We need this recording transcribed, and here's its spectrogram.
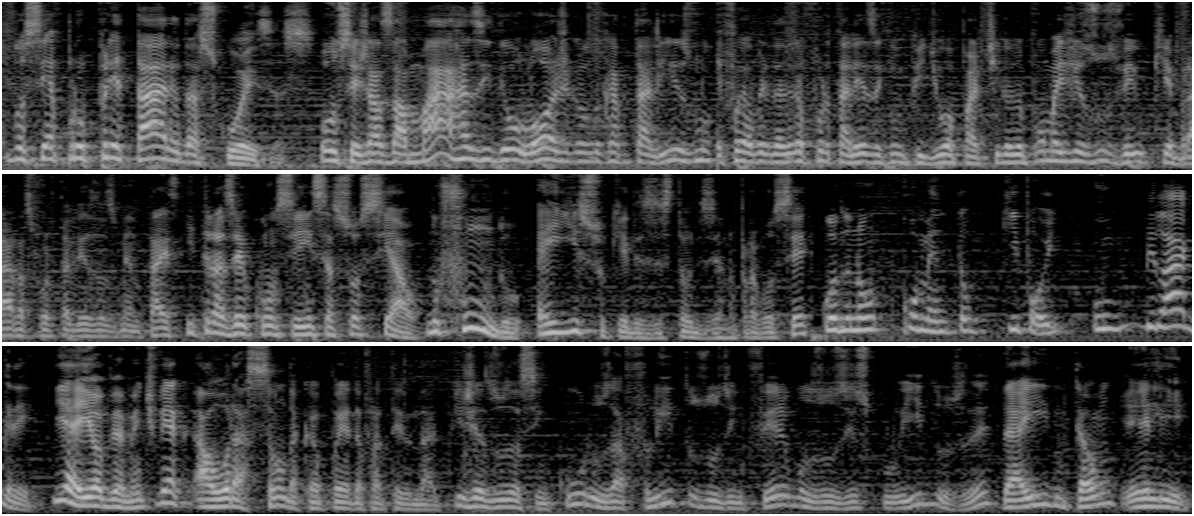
que você é proprietário das coisas. Ou seja, as amarras ideológicas do capitalismo foi a verdadeira fortaleza que impediu a partilha do pão, mas Jesus veio quebrar as fortalezas mentais e trazer consciência social. No fundo, é isso que eles estão dizendo para você quando não comentam que foi um milagre. E aí, obviamente, vem a oração da campanha da fraternidade, porque Jesus assim, cura os aflitos, os enfermos, os excluídos, né? Daí então ele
